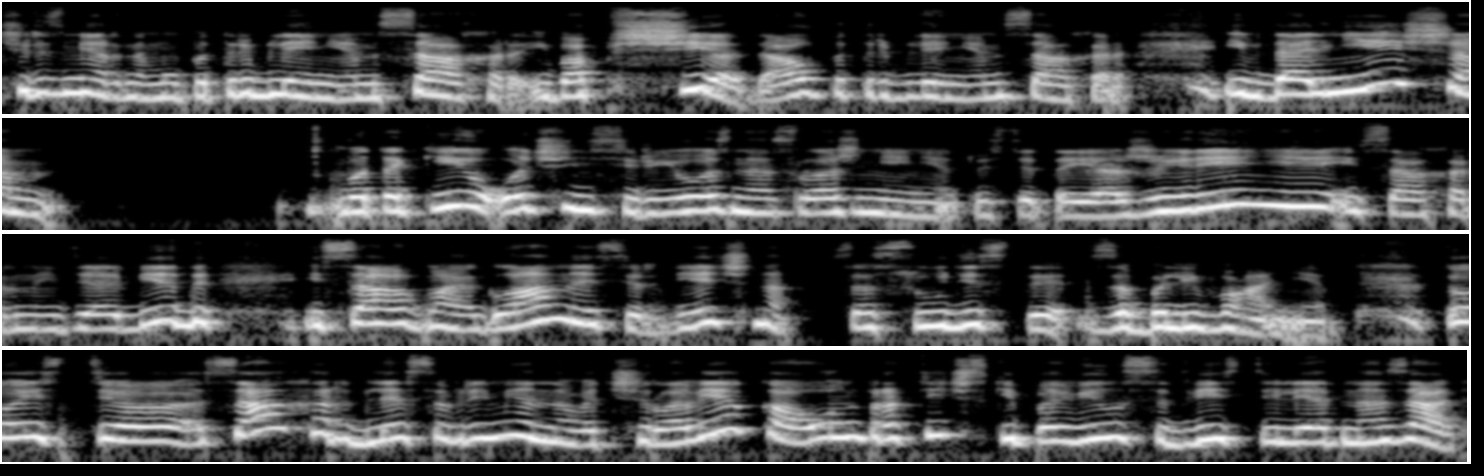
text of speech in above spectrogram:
чрезмерным употреблением сахара и вообще, да, употреблением сахара. И в дальнейшем вот такие очень серьезные осложнения. То есть это и ожирение, и сахарные диабеты, и самое главное, сердечно-сосудистые заболевания. То есть э, сахар для современного человека, он практически появился 200 лет назад.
